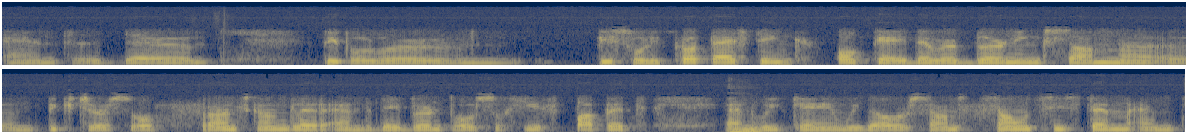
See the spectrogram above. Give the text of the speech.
and uh, there people were um, peacefully protesting. Okay, they were burning some uh, um, pictures of Franc Kangler, and they burned also his puppet. And we came with our sound sound system and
